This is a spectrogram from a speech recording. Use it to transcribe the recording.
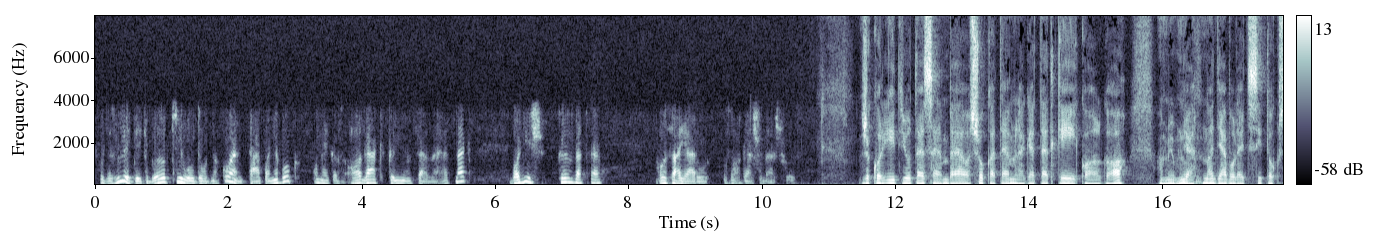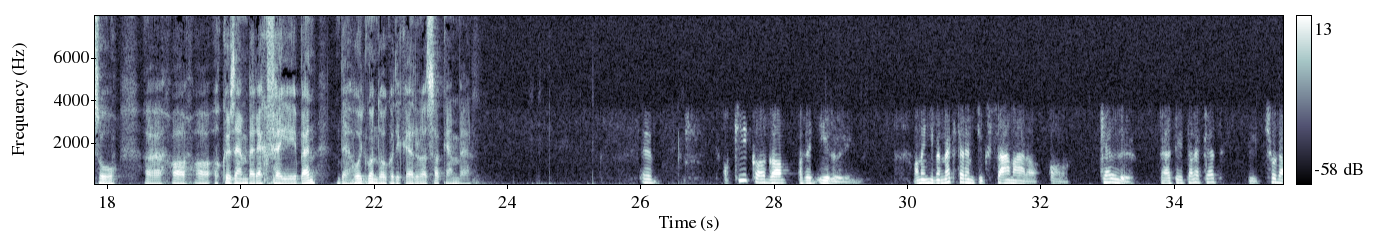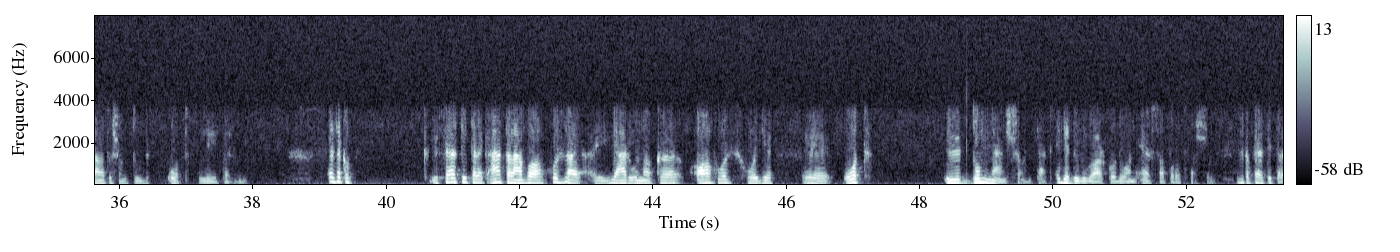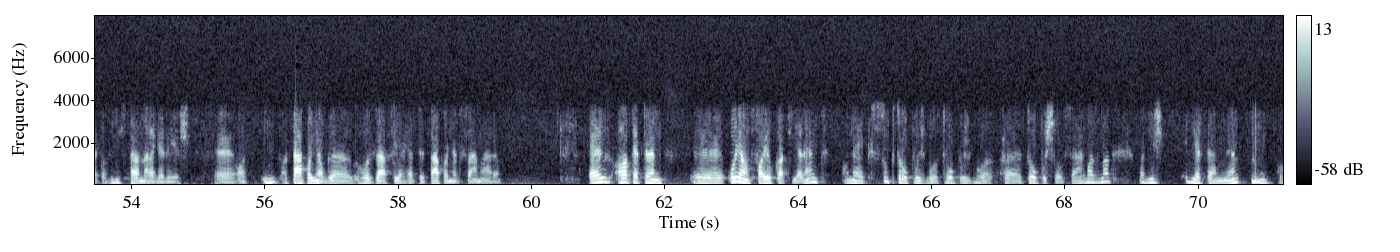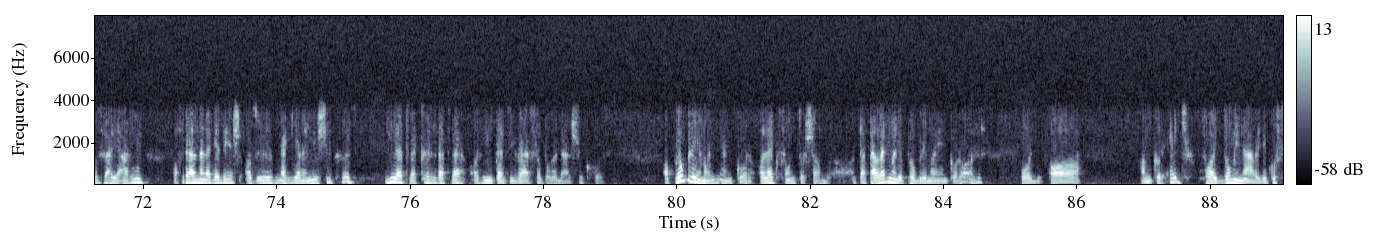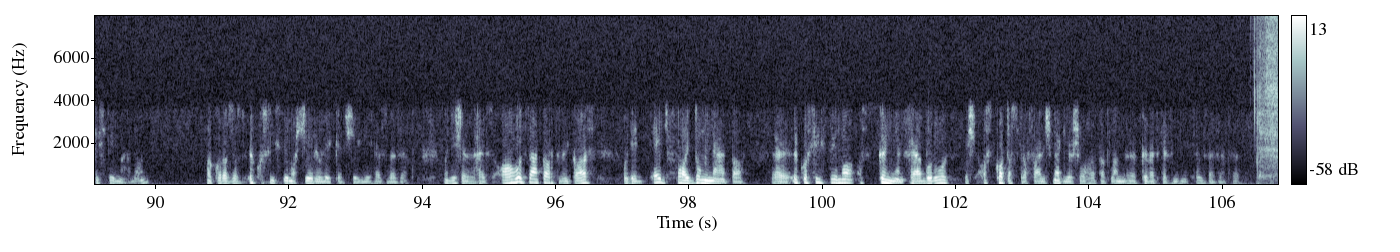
hogy az üledékből kioldódnak olyan tápanyagok, amelyek az algák könnyen felvehetnek, vagyis közvetve hozzájárul az algásodáshoz. És akkor itt jut eszembe a sokat emlegetett kék alga, ami ugye nagyjából egy szitokszó a, a, a közemberek fejében, de hogy gondolkodik erről a szakember? A kék alga az egy élőlény. Amennyiben megteremtjük számára a kellő feltételeket, ő csodálatosan tud ott létezni. Ezek a feltételek általában hozzájárulnak uh, ahhoz, hogy uh, ott ő dominánsan, tehát egyedüluralkodóan elszaporodhasson. Ezek a feltételek a vízfelmelegedés, uh, a, a tápanyag hozzáférhető tápanyag számára. Ez alapvetően ö, olyan fajokat jelent, amelyek szubtrópusból, trópusból, ö, trópusról származnak, vagyis egyértelműen hozzájárul a felmelegedés az ő megjelenésükhöz, illetve közvetve az intenzív elszaporodásukhoz. A probléma ilyenkor a legfontosabb, tehát a legnagyobb probléma ilyenkor az, hogy a, amikor egy faj dominál egy ökoszisztémában, akkor az az ökoszisztéma sérülékenységéhez vezet. Vagyis ez ahhoz tartozik az, hogy egy, egy faj dominálta ökoszisztéma, az könnyen felborul, és az katasztrofális, megjósolhatatlan következményekhez vezethet.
